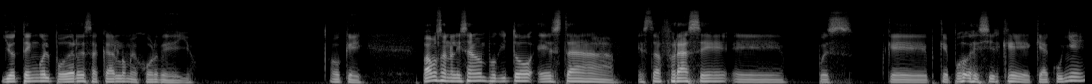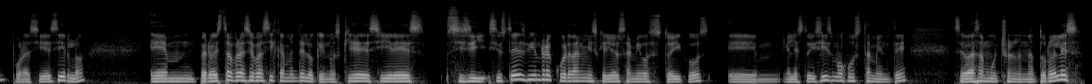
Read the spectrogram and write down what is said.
yo tengo el poder de sacar lo mejor de ello. Ok, vamos a analizar un poquito esta, esta frase, eh, pues que, puedo decir que, acuñé, por así decirlo. Em, pero esta frase básicamente lo que nos quiere decir es, si, si, si ustedes bien recuerdan, mis queridos amigos estoicos, em, el estoicismo justamente se basa mucho en la naturaleza.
